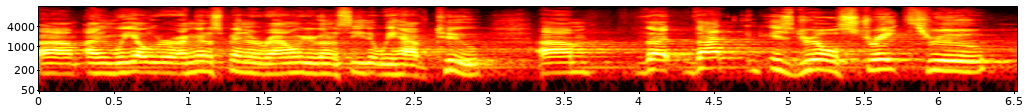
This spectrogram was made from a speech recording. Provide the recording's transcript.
um, and we are, I'm going to spin it around, you're going to see that we have two, um, that, that is drilled straight through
